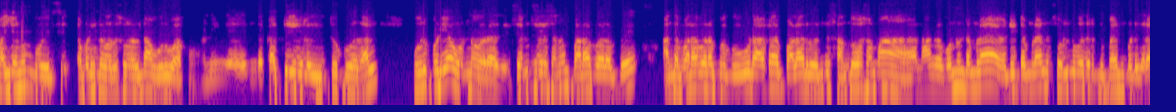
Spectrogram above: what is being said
பையனும் போயிடுச்சு அப்படின்ற ஒரு சூழல் தான் உருவாகும். நீங்க இந்த கத்திரிகளை தூக்குவதால் உருப்படியா ஒண்ணும் வராது. சென்சேஷனும் பரபரப்பு அந்த பரபரப்புக்கு ஊடாக பலர் வந்து சந்தோஷமா நாங்க கொண்டுட்டோம்ல வெட்டிட்டோம்லன்னு சொல்லுவதற்கு பயன்படுகிற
